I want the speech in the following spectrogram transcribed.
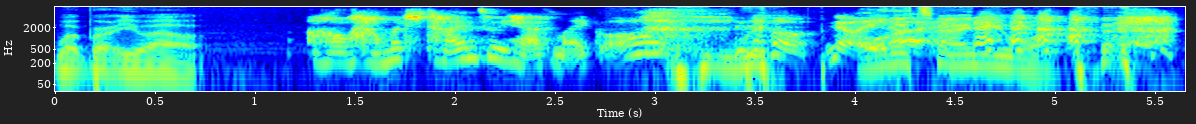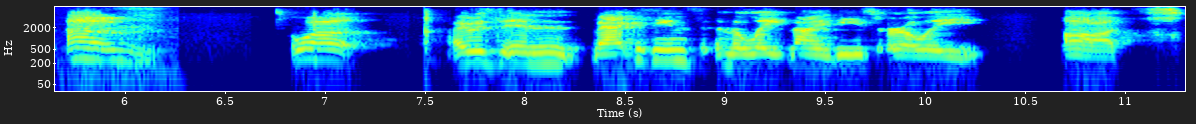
what brought you out? Oh, how much time do we have, Michael? we, no, no, all the time you want. um, well, I was in magazines in the late '90s, early aughts,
